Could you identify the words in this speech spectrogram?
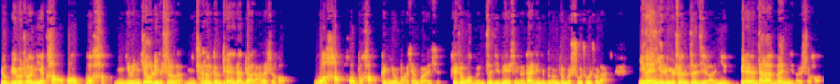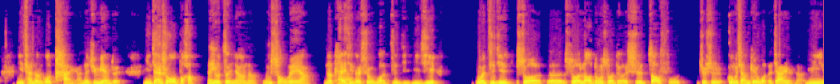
就比如说你好或不好，你因为你只有捋顺了，你才能跟别人在表达的时候。我好或不好跟你有毛线关系？这是我们自己内心的，但是你不能这么输出出来，因为你捋顺自己了，你别人再来问你的时候，你才能够坦然的去面对。你再说我不好，那又怎样呢？无所谓啊，那开心的是我自己，以及我自己所呃所劳动所得是造福，就是共享给我的家人的。你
